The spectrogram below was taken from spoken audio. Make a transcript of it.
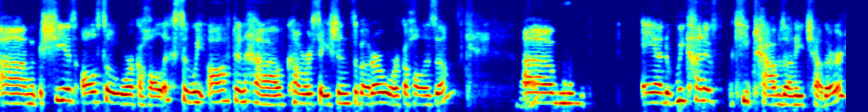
um, she is also a workaholic. So we often have conversations about our workaholism. Um, and we kind of keep tabs on each other.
